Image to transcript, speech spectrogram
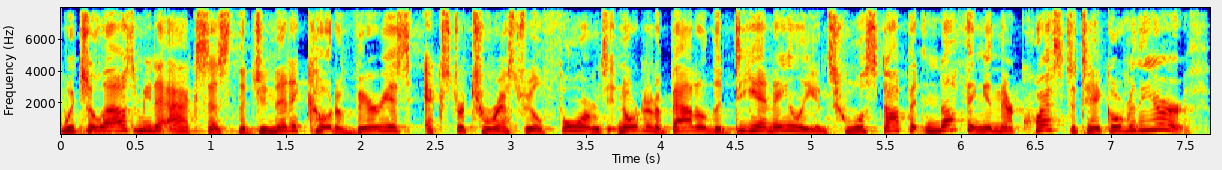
Which allows me to access the genetic code of various extraterrestrial forms in order to battle the DNAliens who will stop at nothing in their quest to take over the Earth.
